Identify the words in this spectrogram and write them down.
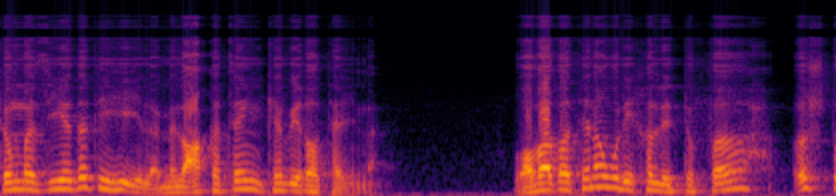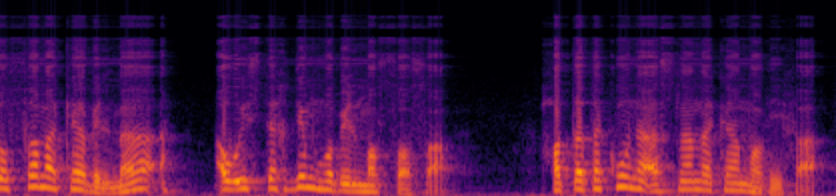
ثم زيادته إلى ملعقتين كبيرتين. وبعد تناول خل التفاح اشطف فمك بالماء أو استخدمه بالمصاصة حتى تكون أسنانك نظيفة.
